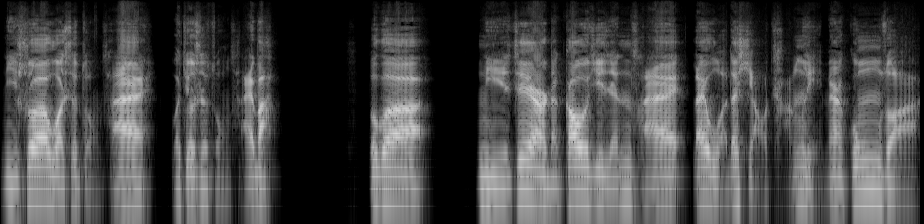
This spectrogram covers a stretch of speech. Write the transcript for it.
你说我是总裁，我就是总裁吧。不过你这样的高级人才来我的小厂里面工作，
